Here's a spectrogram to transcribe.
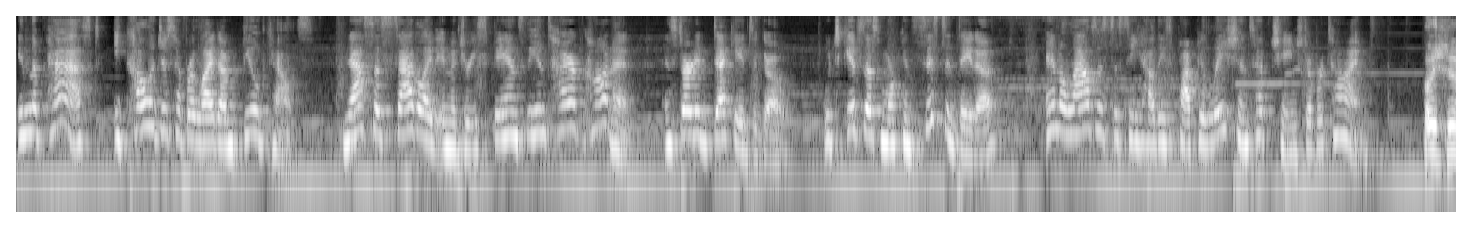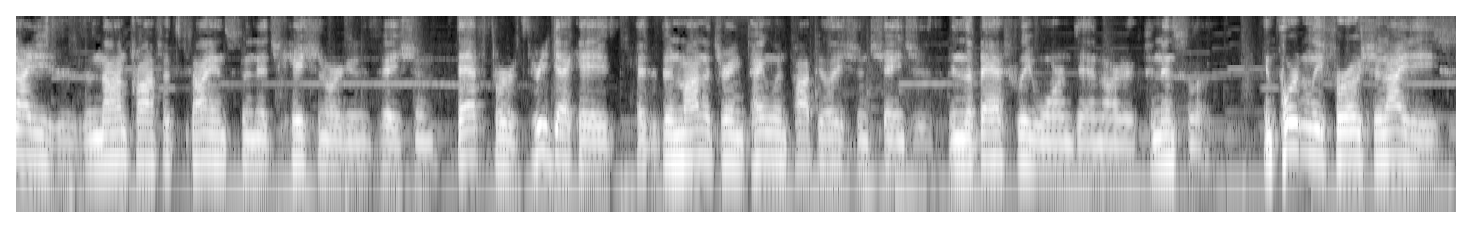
In the past, ecologists have relied on field counts. NASA's satellite imagery spans the entire continent and started decades ago, which gives us more consistent data and allows us to see how these populations have changed over time. Oceanites is a nonprofit science and education organization that for three decades has been monitoring penguin population changes in the vastly warmed Antarctic Peninsula. Importantly for Oceanites,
